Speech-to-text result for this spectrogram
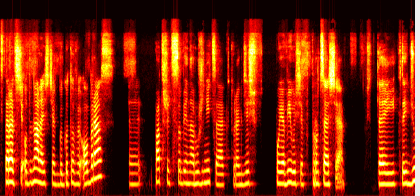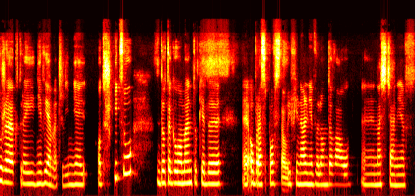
starać się odnaleźć jakby gotowy obraz, e, patrzeć sobie na różnice, które gdzieś pojawiły się w procesie, w tej, w tej dziurze, której nie wiemy, czyli mnie od szkicu do tego momentu, kiedy e, obraz powstał i finalnie wylądował na ścianie w,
